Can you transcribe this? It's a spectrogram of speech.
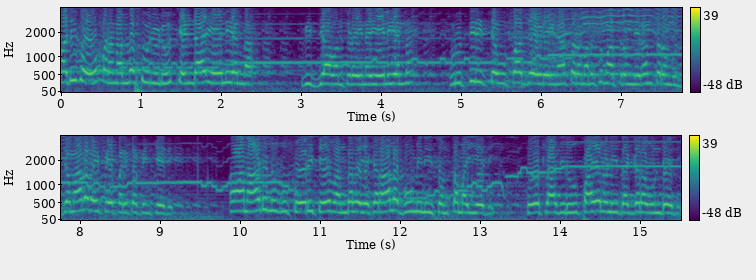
అడిగో మన నల్ల సూర్యుడు చెండా ఏలి అన్న. విద్యావంతుడైన ఏలి అన్న వృత్తిరీత్యా ఉపాధ్యాయుడైన తన మనసు మాత్రం నిరంతరం ఉద్యమాల వైపే పరితపించేది. ఆనాడు నువ్వు కోరితే వందల ఎకరాల భూమి నీ సొంతమయ్యేది. కోట్లాది రూపాయలు నీ దగ్గర ఉండేది.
